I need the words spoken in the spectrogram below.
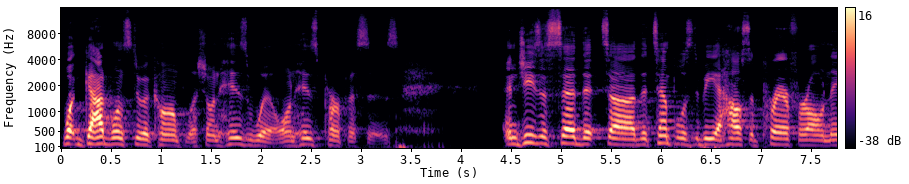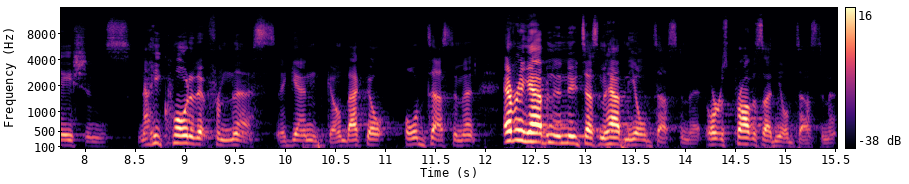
what God wants to accomplish, on His will, on His purposes. And Jesus said that uh, the temple is to be a house of prayer for all nations. Now, he quoted it from this. Again, going back to the Old Testament. Everything happened in the New Testament happened in the Old Testament, or was prophesied in the Old Testament.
